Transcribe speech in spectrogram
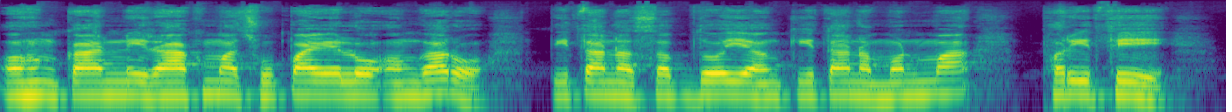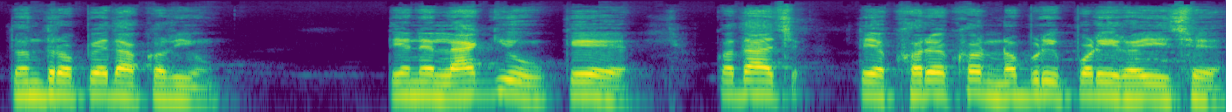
અહંકારની રાખમાં છુપાયેલો અંગારો પિતાના શબ્દોએ અંકિતાના મનમાં ફરીથી તંત્ર પેદા કર્યું. તેને લાગ્યું કે કદાચ તે ખરેખર નબળી પડી રહી છે.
